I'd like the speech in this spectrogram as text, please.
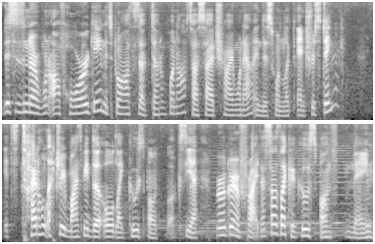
this is another one-off horror game. It's been a while since I've done one-off, so I decided to try one out, and this one looked interesting. Its title actually reminds me of the old like Goosebumps books. Yeah, Burger and Fry. That sounds like a Goosebumps name.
